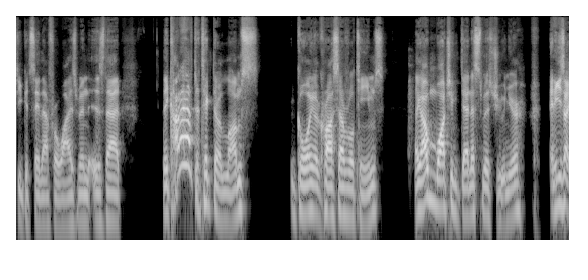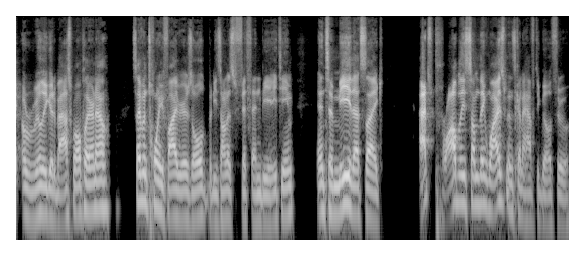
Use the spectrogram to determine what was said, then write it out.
you could say that for Wiseman, is that they kind of have to take their lumps going across several teams. Like I'm watching Dennis Smith Jr., and he's like a really good basketball player now. He's even 25 years old, but he's on his fifth NBA team. And to me, that's like, that's probably something Wiseman's going to have to go through.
